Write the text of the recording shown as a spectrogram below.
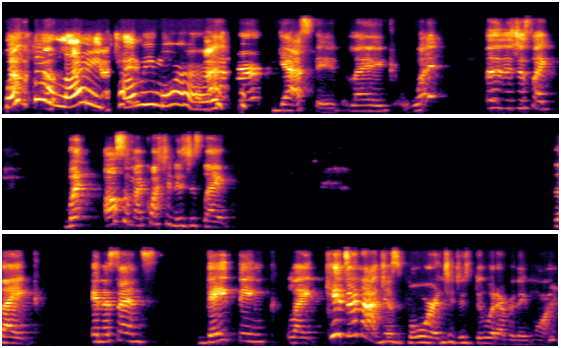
What's that like? Tell me more. Gasted. Like, what? It's just like, but also my question is just like, like in a sense they think like kids are not just born to just do whatever they want.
